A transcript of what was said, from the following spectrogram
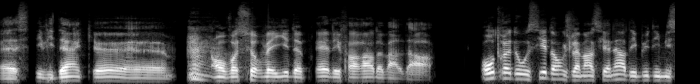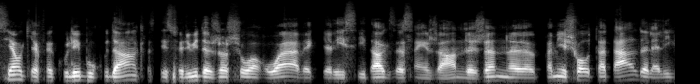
Euh, c'est évident qu'on euh, va surveiller de près les foreurs de Val d'Or. Autre dossier, donc je le mentionnais en début d'émission, qui a fait couler beaucoup d'encre, c'est celui de Joshua Roy avec les Sea Dogs de Saint-Jean. Le jeune premier choix au total de la Ligue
